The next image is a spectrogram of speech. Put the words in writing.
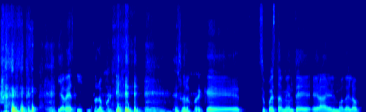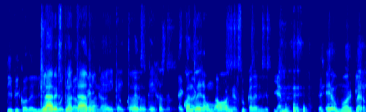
ya ves, y, solo porque, es solo porque supuestamente era el modelo típico del Claro, explotado, América, América y todo, qué su, hijos de... Cuando era humor. poner su cadena de tienda. E- Era humor, claro.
